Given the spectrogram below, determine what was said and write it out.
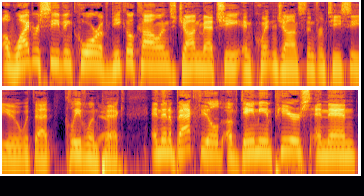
A wide receiving corps of Nico Collins, John Metchie, and Quentin Johnston from TCU with that Cleveland pick, and then a backfield of Dameon Pierce, and then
